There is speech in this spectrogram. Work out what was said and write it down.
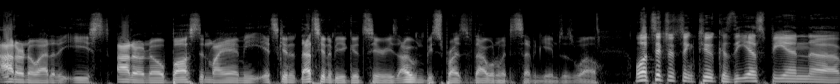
I don't know out of the East. I don't know Boston, Miami. It's gonna that's gonna be a good series. I wouldn't be surprised if that one went to seven games as well. Well, it's interesting too because the ESPN uh,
